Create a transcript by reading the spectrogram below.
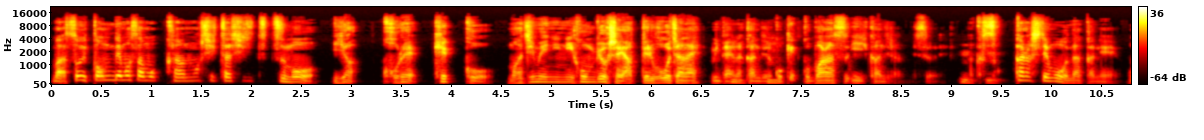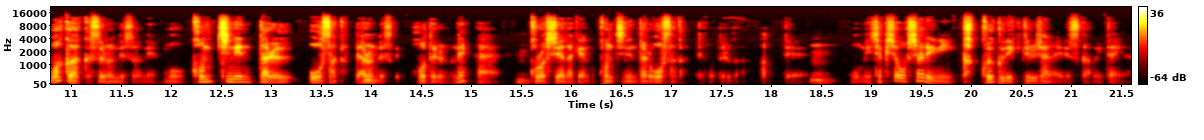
まあ、そういうとんでもさも醸し出しつつも、いや、これ結構真面目に日本描写やってる方じゃない？みたいな感じで、うんこう結構バランスいい感じなんですよね。うんなんかそっからしてもうなんかね、ワクワクするんですよね。もうコンチネンタル大阪ってあるんですけど、ホテルのね、はいうん。殺し屋だけのコンチネンタル大阪ってホテルがあって、うんもうめちゃくちゃおしゃれにかっこよくできてるじゃないですか、みたいな。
